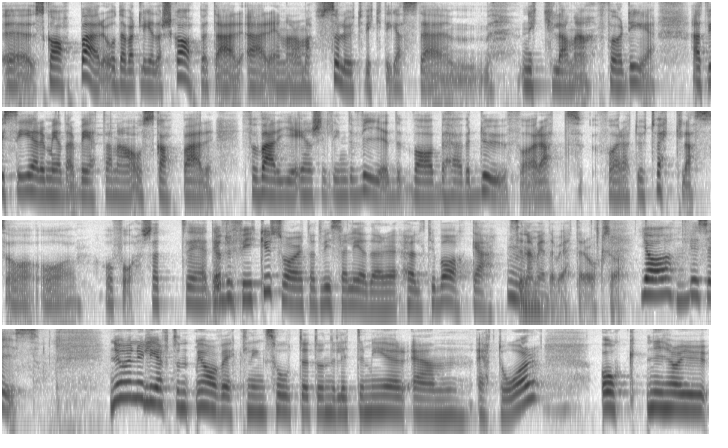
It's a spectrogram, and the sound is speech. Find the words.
eh, skapar och där vart ledarskapet är, är en av de absolut viktigaste mm, nycklarna för det. Att vi ser medarbetarna och skapar för varje enskild individ vad behöver du för att, för att utvecklas och, och, och få. Så eh, det... Ja, du fick ju svaret att vissa ledare höll tillbaka sina mm. medarbetare också. Ja, precis. Nu har ni levt med avvecklingshotet under lite mer än ett år. Och ni har ju,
